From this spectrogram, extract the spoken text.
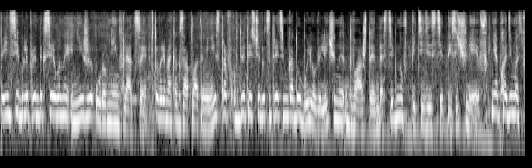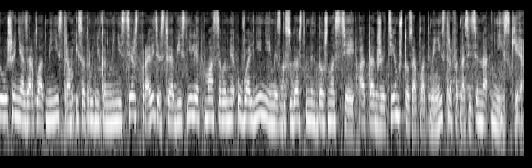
пенсии были проиндексированы ниже уровня инфляции, в то время как зарплаты министров в 2023 году были увеличены дважды, достигнув 50 тысяч леев. Необходимость повышения зарплат министрам и сотрудникам министерств правительстве объяснили массовыми увольнениями с государственных должностей, а также тем, что зарплаты министров относительно низкие.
